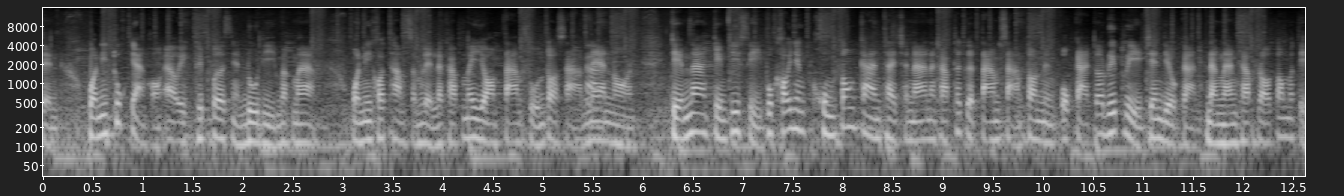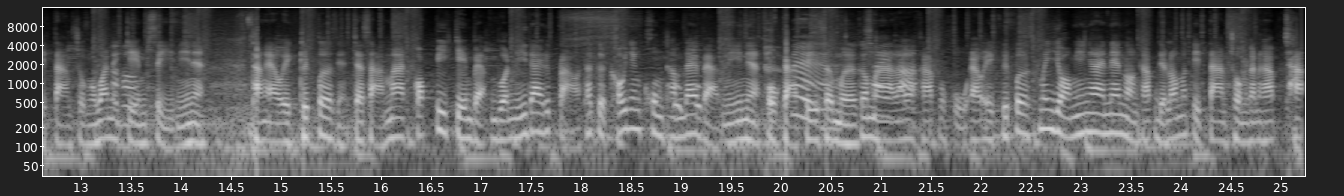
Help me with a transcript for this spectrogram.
50%วันนี้ทุกอย่างของ LA Clippers เนี่ยดูดีมากๆ วันนี้เขาทำสำเร็จแล้วครับไม่ยอมตาม0ต่อ3 แน่นอน เกมหน้าเกมทีสี่4 พวกเขายังคงต้องการชัยชนะนะครับถ้าเกิดตาม 3ต่อ1โอกาสก็ริบหรี่เช่นเดียวกัน ดังนั้นครับเราต้องมาติดตามชมกันว่าในเกม 4 นี้เนี่ย ทาง LA Clippers เนี่ยจะสามารถ copy เกมแบบวันนี้ได้หรือเปล่า ถ้าเกิดเขายังคงทำได้แบบนี้เนี่ยโอกาสแหม่ตีเสมอก็มาใช่ค่ะแล้วล่ะครับโอ้โห LA Clippers ไม่ยอมง่ายๆแน่นอนครับ เดี๋ยวเรามาติดตามชมกันนะครับ เช้า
